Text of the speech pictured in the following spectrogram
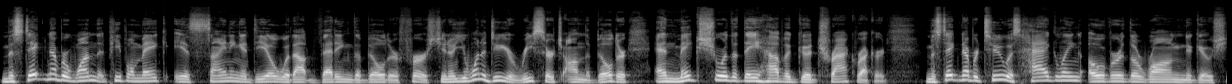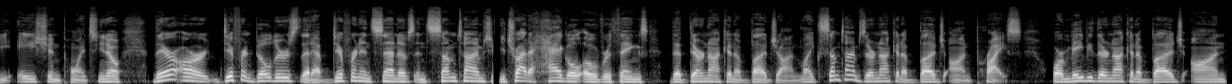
Mistake number one that people make is signing a deal without vetting the builder first. You know, you want to do your research on the builder and make sure that they have a good track record. Mistake number two is haggling over the wrong negotiation points. You know, there are different builders that have different incentives, and sometimes you try to haggle over things that they're not going to budge on. Like sometimes they're not going to budge on price or maybe they're not going to budge on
